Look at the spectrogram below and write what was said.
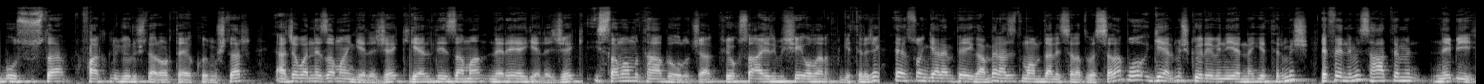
bu hususta farklı görüşler ortaya koymuşlar. Acaba ne zaman gelecek? Geldiği zaman nereye gelecek? İslam'a mı tabi olacak? Yoksa ayrı bir şey olarak mı getirecek? En son gelen peygamber Hazreti Muhammed Aleyhisselatü Vesselam o gelmiş görevini yerine getirmiş. Efendimiz Hatem'in Nebi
